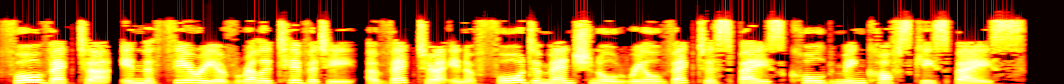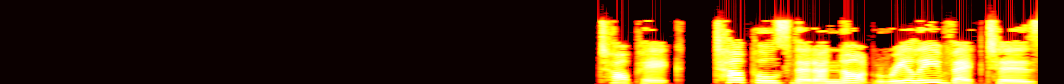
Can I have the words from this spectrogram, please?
4-vector, in the theory of relativity, a vector in a four-dimensional real vector space called Minkowski space. Tuples that are not really vectors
